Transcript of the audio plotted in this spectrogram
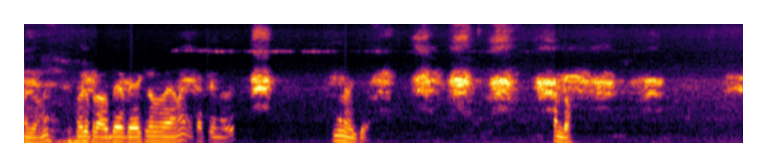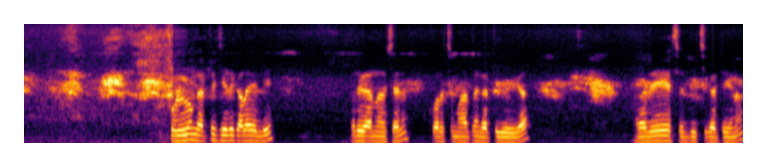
അതാണ് ഒരു ബാക്കിലുള്ളതാണ് കട്ട് ചെയ്യുന്നത്. ഇങ്ങനെ വയ്ക്കുക. കണ്ടോ? ഫുള്ളും കട്ട് ചെയ്ത് കളയല്ലേ? ഒരു കാരണവശാലും കുറച്ച് മാത്രം കട്ട് ചെയ്യുക. വളരെ ശ്രദ്ധിച്ച് കട്ട് ചെയ്യണം.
